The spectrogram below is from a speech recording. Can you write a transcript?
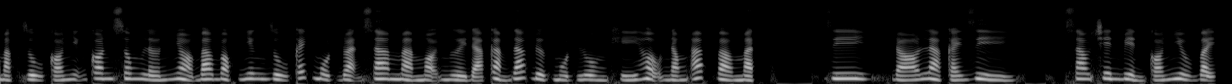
Mặc dù có những con sông lớn nhỏ bao bọc nhưng dù cách một đoạn xa mà mọi người đã cảm giác được một luồng khí hậu nóng áp vào mặt. Di, đó là cái gì? Sao trên biển có nhiều vậy?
